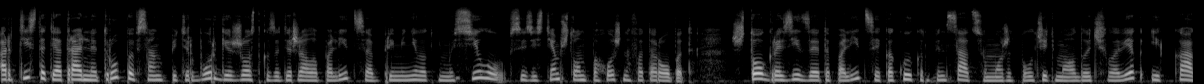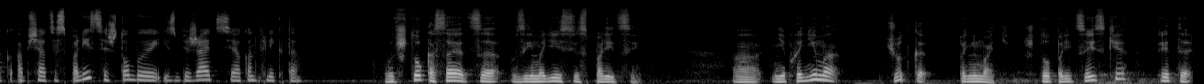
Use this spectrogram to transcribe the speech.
Артиста театральной труппы в Санкт-Петербурге жестко задержала полиция, применила к нему силу в связи с тем, что он похож на фоторобот. Что грозит за это полиции, какую компенсацию может получить молодой человек и как общаться с полицией, чтобы избежать э, конфликта? Вот что касается взаимодействия с полицией, а, необходимо четко понимать, что полицейские – это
